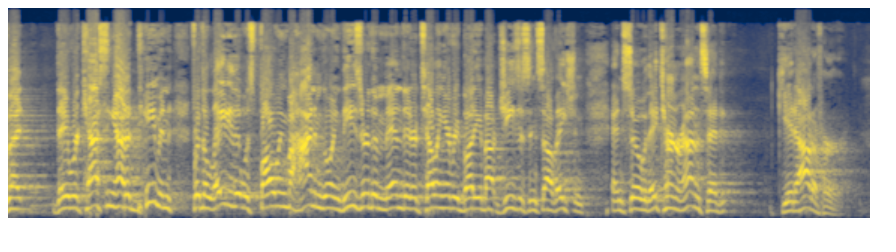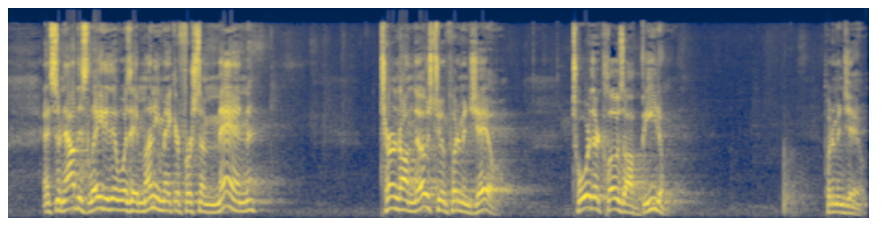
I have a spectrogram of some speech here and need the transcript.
But they were casting out a demon for the lady that was following behind him, going, These are the men that are telling everybody about Jesus and salvation. And so they turned around and said, Get out of her. And so now this lady that was a moneymaker for some men turned on those two and put them in jail. Tore their clothes off, beat them, put them in jail.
